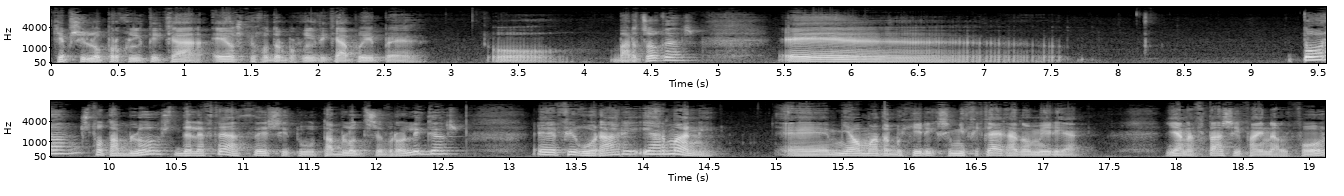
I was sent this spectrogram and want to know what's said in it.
και ψιλοπροκλητικά έως και χοντροπροκλητικά που είπε ο Μπαρτζόκας ε, τώρα στο ταμπλό, στην τελευταία θέση του ταμπλό της Ευρωλίγκας ε, φιγουράρει η Αρμάνη ε, μια ομάδα που έχει ρίξει μυθικά εκατομμύρια για να φτάσει η Final Four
